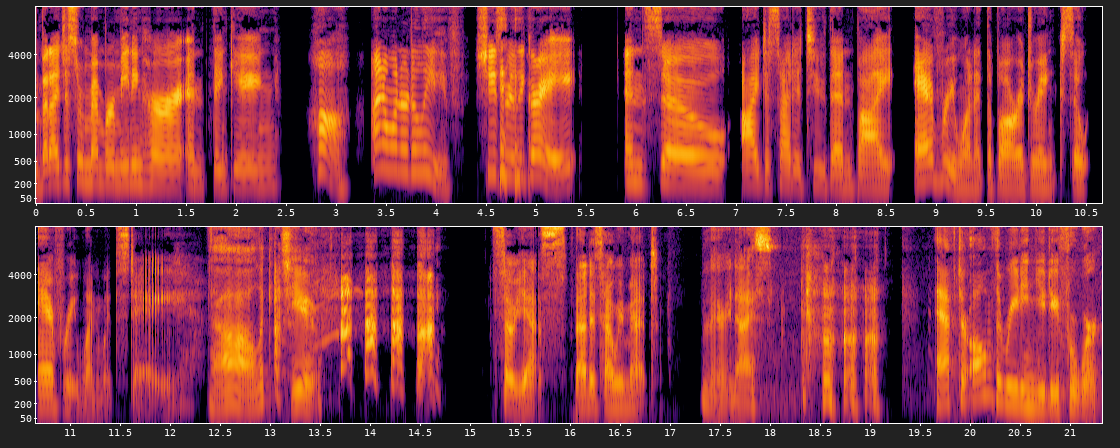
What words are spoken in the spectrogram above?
But I just remember meeting her and thinking, huh, I don't want her to leave. She's really great. And so I decided to then buy everyone at the bar a drink so everyone would stay. Oh, look at you. so, yes, that is how we met. Very nice. After all of the reading you do for work,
